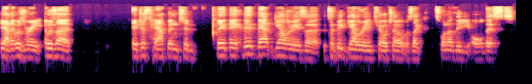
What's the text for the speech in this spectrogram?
yeah, that was very. It was a. It just happened to. They, they, they that gallery is a. It's a big gallery in Kyoto. It was like it's one of the oldest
